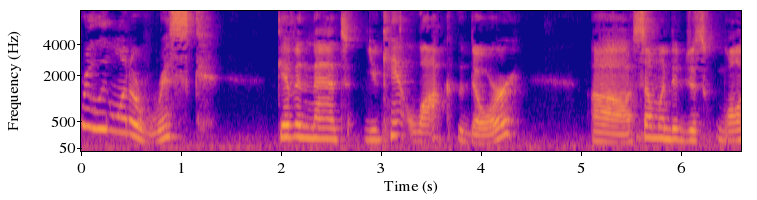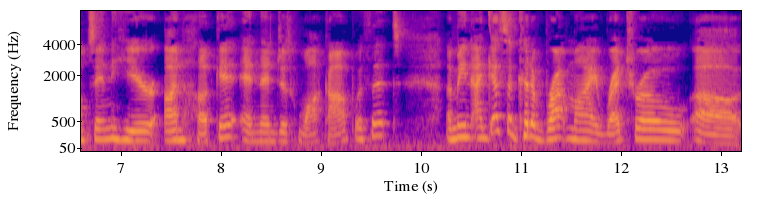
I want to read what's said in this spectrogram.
really want to risk, given that you can't lock the door? Uh, someone to just waltz in here, unhook it, and then just walk off with it. I mean, I guess I could have brought my retro uh,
